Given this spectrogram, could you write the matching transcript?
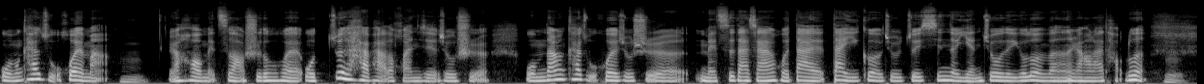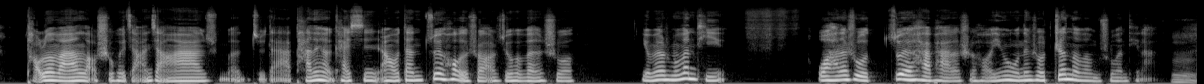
我们开组会嘛，嗯然后每次老师都会，我最害怕的环节就是我们当时开组会，就是每次大家会带带一个就是最新的研究的一个论文，然后来讨论。嗯讨论完，老师会讲一讲啊，什么就大家谈的很开心。然后但最后的时候，老师就会问说有没有什么问题。哇，那是我最害怕的时候，因为我那时候真的问不出问题来。嗯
